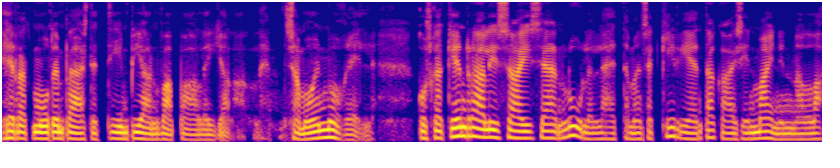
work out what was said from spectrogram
Herrat muuten päästettiin pian vapaalle jalalle, samoin Morel, koska kenraali sai sään luulle lähettämänsä kirjeen takaisin maininnalla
